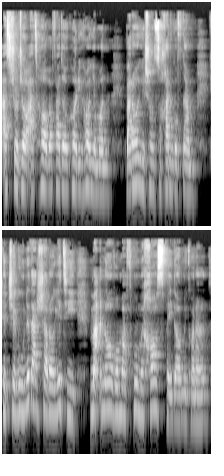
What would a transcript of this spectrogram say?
از شجاعتها و فداکاریهایمان برایشان سخن گفتم که چگونه در شرایطی معنا و مفهوم خاص پیدا می کنند.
